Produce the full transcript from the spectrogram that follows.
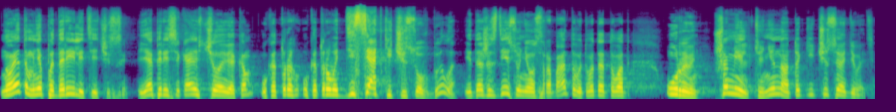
Но это мне подарили те часы. Я пересекаюсь с человеком, у, которых, у которого десятки часов было, и даже здесь у него срабатывает вот этот вот уровень. Шамиль, тебе не надо такие часы одевать.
